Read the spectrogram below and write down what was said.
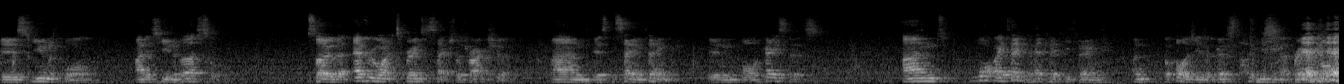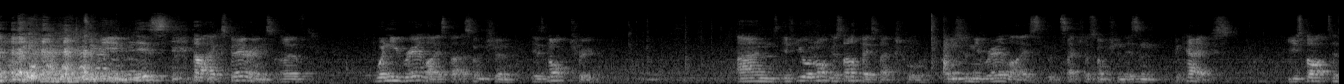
is uniform and it's universal. So that everyone experiences sexual attraction and it's the same thing in all cases. And what I take the head clicky thing, and apologies, I'm going to start using that phrase to mean, is that experience of when you realise that assumption is not true. And if you're not yourself asexual, and you suddenly realise that sexual assumption isn't the case, you start to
